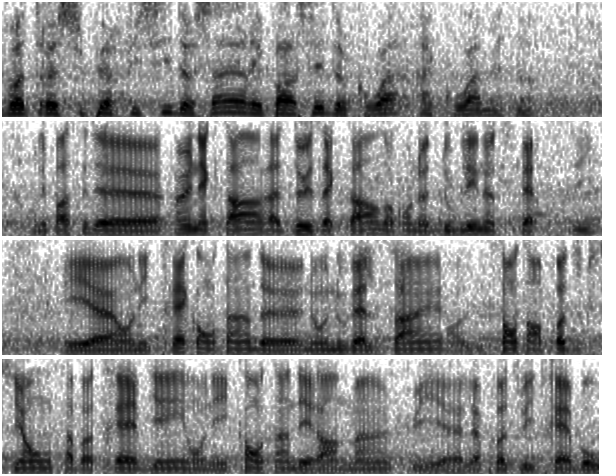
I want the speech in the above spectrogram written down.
Votre superficie de serre est passée de quoi à quoi maintenant? On est passé de 1 hectare à 2 hectares, donc on a doublé notre superficie. Et euh, on est très content de nos nouvelles serres. Ils sont en production, ça va très bien. On est content des rendements, puis euh, le produit est très beau.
